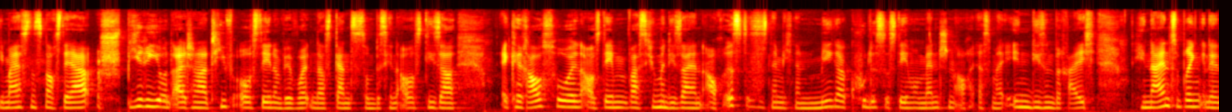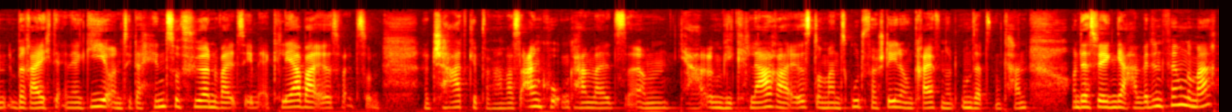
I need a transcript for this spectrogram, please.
die meistens noch sehr spiri und alternativ aussehen und wir wollten das Ganze so ein bisschen aus dieser Ecke rausholen, aus dem, was Human Design auch ist. Es ist nämlich ein mega cooles System, um Menschen auch erstmal in diesen Bereich hineinzubringen, in den Bereich der Energie Energie und sie dahin zu führen, weil es eben erklärbar ist, weil es so eine Chart gibt, weil man was angucken kann, weil es ähm, ja irgendwie klarer ist und man es gut verstehen und greifen und umsetzen kann. Und deswegen ja, haben wir den Film gemacht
